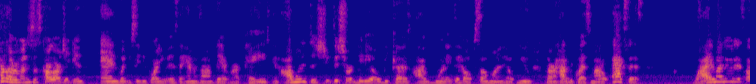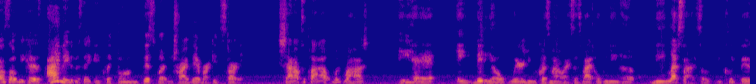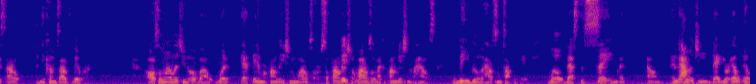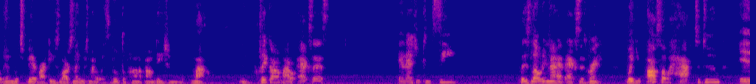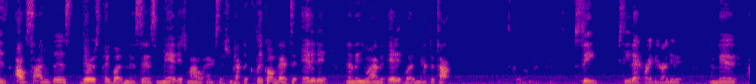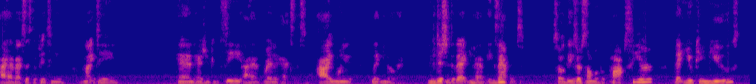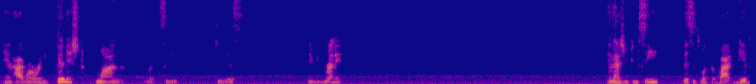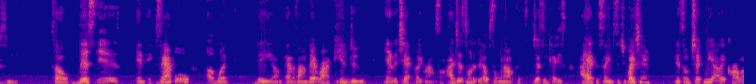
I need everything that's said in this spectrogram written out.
Hello everyone, this is Carla. Jenkins and what you see before you is the Amazon Bedrock page and I wanted to shoot this short video because I wanted to help someone help you learn how to request model access. Why am I doing this? Also because I made a mistake and clicked on this button, try Bedrock, get started. Shout out to Cloud with Raj. He had a video where you request model access by opening up the left side. So you click this out and it comes out as Bedrock. I also want to let you know about what FM or foundational models are. So foundational models are like a foundation of a house and then you build a house on top of it. Well, that's the same um, analogy that your LLM, which Bedrock is large language model, is built upon a foundational model. You click on model access and as you can see, it's loading. I have access granted. What you also have to do is outside of this, there's a button that says manage model access. You have to click on that to edit it, and then you'll have the edit button at the top. Let's go on that. See, see that right there, I did it. And then I have access to 15, 19, and as you can see, I have granted access. So I want to let you know that. In addition to that, you have examples. So these are some of the prompts here that you can use. And I've already finished one. Let's see. Do this. Maybe run it. And as you can see, this is what the bot gives me. So this is an example of what the um, Amazon Bedrock can do in the chat playground. So I just wanted to help someone out just in case I had the same situation. And so check me out at Carla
